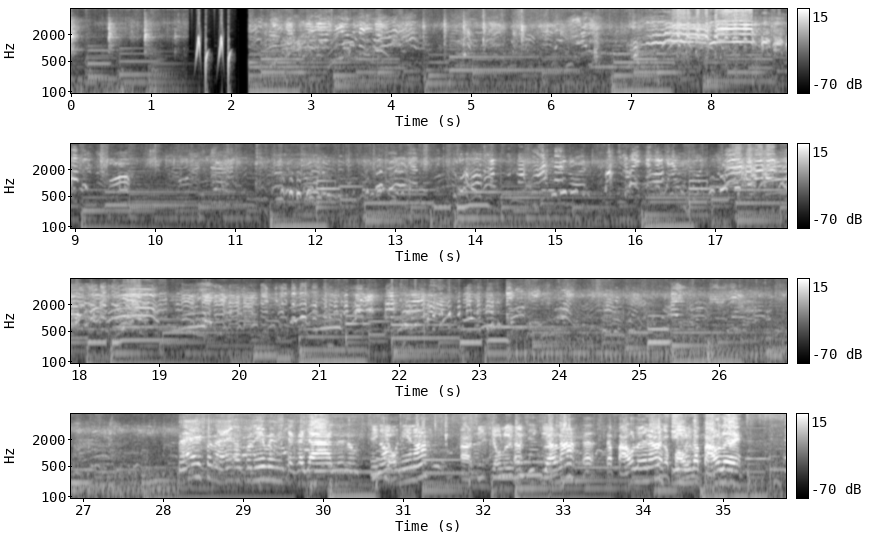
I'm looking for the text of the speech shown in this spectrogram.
ไหนคนไหนเอาคนนี้ไม่มีจักรยานนะน้องสีไอ้น้องเขียวคนนี้เนาะอ่าสีเขียวเลยเอาสีเขียวนะเออกระเป๋าเลยนะกระสีเป๋าเหมือนกระเป๋าเลย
